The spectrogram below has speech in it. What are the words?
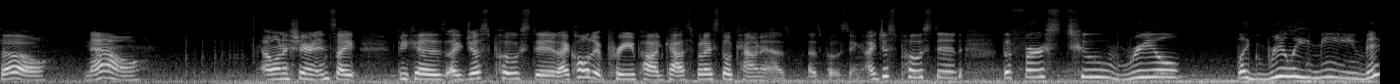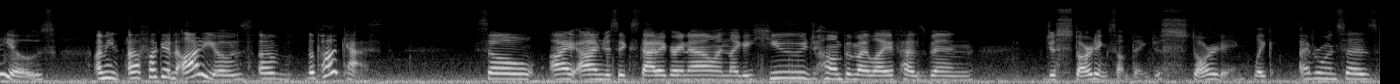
So, now I want to share an insight because I just posted, I called it pre podcast, but I still count it as, as posting. I just posted the first two real, like, really me videos. I mean, uh, fucking audios of the podcast. So I, I'm just ecstatic right now, and like a huge hump in my life has been just starting something, just starting. Like, everyone says,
